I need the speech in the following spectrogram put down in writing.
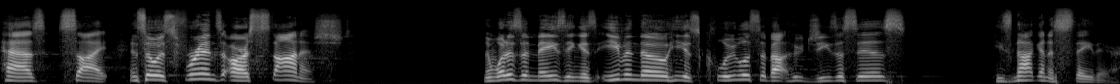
has sight. And so his friends are astonished. And what is amazing is even though he is clueless about who Jesus is, he's not going to stay there.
